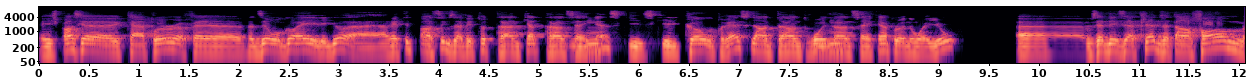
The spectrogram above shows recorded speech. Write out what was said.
Et je pense que Kapler a fait, dire aux gars, hey les gars, arrêtez de penser que vous avez tous 34, 35 mm-hmm. ans, ce qui, ce qui, est le cas ou presque, entre 33 et 35 mm-hmm. ans pour le noyau. vous êtes des athlètes, vous êtes en forme.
